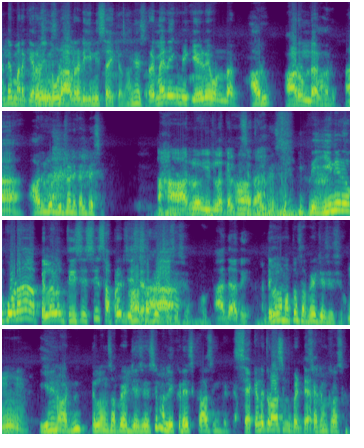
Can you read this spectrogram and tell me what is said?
అంటే మనకి ఇరవై మూడు ఆల్రెడీ ఇనిసాయి కదా. రిమైనింగ్ మీకు ఏడే ఉండాలి? ఆరు. ఆరు ఉండాలి. ఆ. ఆరు కూడా దీంట్లోనే కలిపేసాం ఆహా, ఆరు ఇల్లు కలిపేసారా కలిపేసాం ఇప్పుడు ఈనిను కూడా పిల్లలను తీసేసి సపరేట్ చేసేసాం. అదే అదే. అంటే పిల్లలు మొత్తం సపరేట్ చేసేసాం. ఈయన వాటిని పిల్లల్ని సపరేట్ చేసేసి మళ్ళీ ఇక్కడ క్రాసింగ్ పెట్టాం. సెకండ్ క్రాసింగ్ పెట్టారు. సెకండ్ క్రాసింగ్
